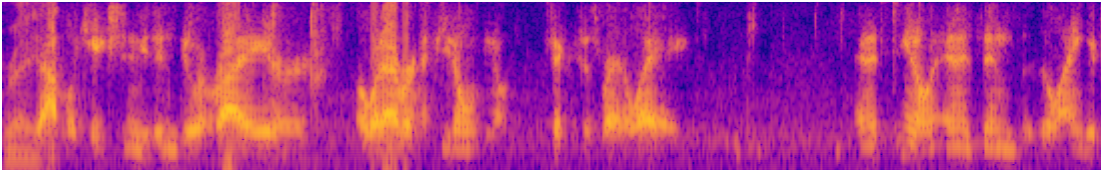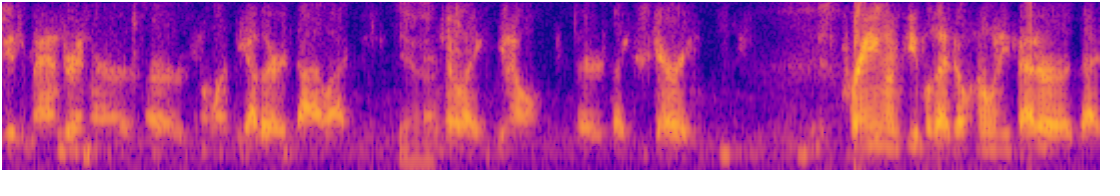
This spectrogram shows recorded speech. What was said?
right. your application you didn't do it right or or whatever. And if you don't you know fix this right away, and it's you know and it's in the language either Mandarin or or you know one of the other dialects, Yeah, and they're like you know they're like scary. Just preying on people that don't know any better, that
